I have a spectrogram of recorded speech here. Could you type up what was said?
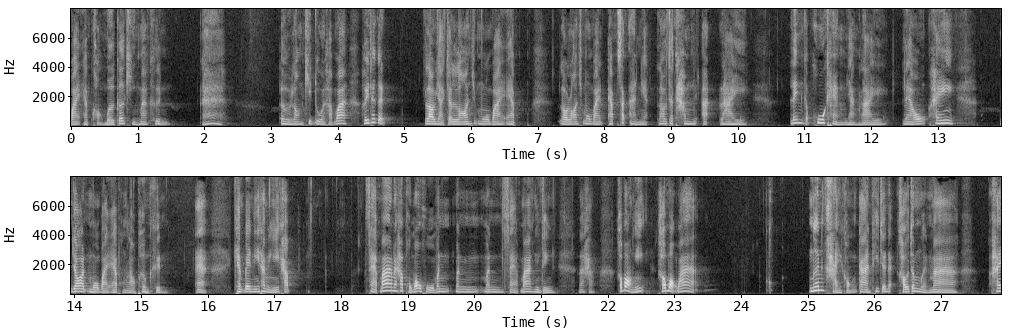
บายแอปของ Burger King มากขึ้นอ่าเออลองคิดดูครับว่า เฮ้ยถ้าเกิดเราอยากจะ launch mobile app เรา launch mobile app สักอันเนี่ย เราจะทำอะไรเล่นกับคู่แข่งอย่างไร แล้วให้ยอด mobile app ของเราเพิ่มขึ้นอะแคมเปญนี้ทำอย่างนี้ครับ แสบมากนะครับ ผมว่าโอ้โหมันมันมันแสบมากจริง ๆนะครับเขาบอกงี้เขาบอกว่า เงื่อนไขของการที่จะเขาจะเหมือนมาให้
